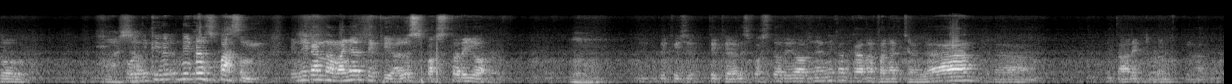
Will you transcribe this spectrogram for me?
tuh Oh, ini, kan- ini kan spasm. Ini kan namanya tibialis posterior. Hmm. Tibi- Tibialis posteriornya ini kan karena banyak jalan. Nah, ini tarik dorong ke belakang.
